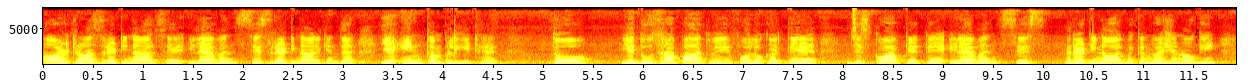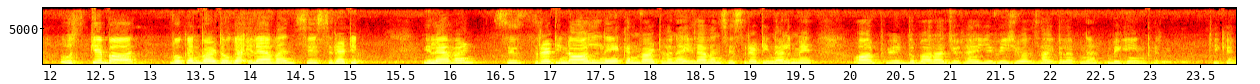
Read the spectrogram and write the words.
ऑल ट्रांस रेटिनॉल से 11 सिस रेटिनॉल के अंदर ये इनकम्प्लीट है। तो ये दूसरा पाथवे फॉलो करते हैं, जिसको आप कहते हैं 11 सिस रेटिनॉल में कन्वर्जन होगी। उसके बाद वो कन्वर्ट होगा 11 सिस रेटिन 11 सिस रेटिनॉल ने कन्वर्ट होना 11 सिस रेटिनल में, और फिर दोबारा जो है ये विजुअल साइकिल अपना बिगेन करेगा। ठीक है?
